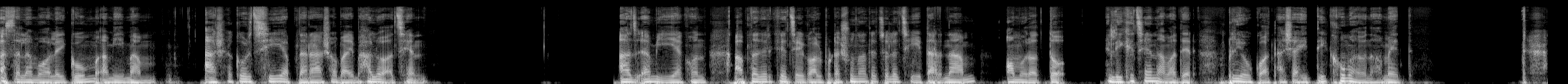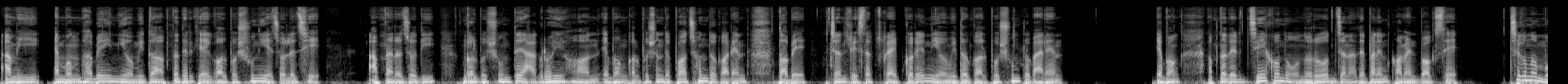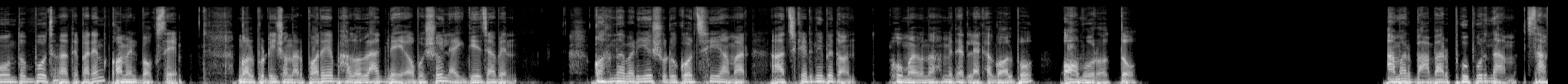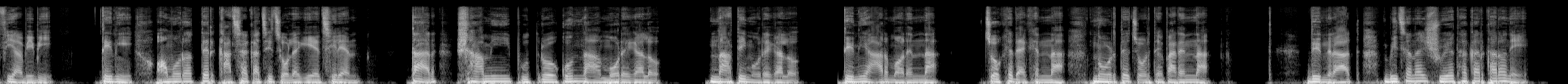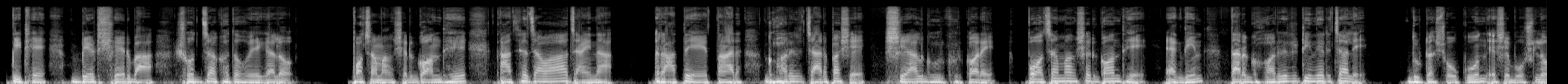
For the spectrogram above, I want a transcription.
আসসালামু আলাইকুম, আমি ইমাম। আশা করছি আপনারা সবাই ভালো আছেন। আজ আমি এখন আপনাদেরকে যে গল্পটা শোনাতে চলেছি, তার নাম অমরত্ব। লিখেছেন আমাদের প্রিয় কথা সাহিত্যিক হুমায়ুন আহমেদ। আমি এমনভাবেই নিয়মিত আপনাদেরকে গল্প শুনিয়ে চলেছি। আপনারা যদি গল্প শুনতে আগ্রহী হন এবং গল্প শুনতে পছন্দ করেন, তবে চ্যানেলটি সাবস্ক্রাইব করে নিয়মিত গল্প শুনতে পারেন। এবং আপনাদের যে কোনো অনুরোধ জানাতে পারেন কমেন্ট বক্সে যে কোনো মন্তব্য জানাতে পারেন কমেন্ট বক্সে গল্পটি শোনার পরে ভালো লাগলে অবশ্যই লাইক দিয়ে যাবেন। কথা না বাড়িয়ে শুরু করছি আমার আজকের নিবেদন, হুমায়ুন আহমেদের লেখা গল্প, অমরত্ব। আমার বাবার ফুপুর নাম সাফিয়া বিবি। তিনি অমরত্বের কাছাকাছি চলে গিয়েছিলেন। তার স্বামী, পুত্র, কন্যা মরে গেল। নাতি মরে গেল। তিনি আর মরেন না। চোখে দেখেন না, নড়তে চড়তে পারেন না। দিনরাত বিছানায় শুয়ে থাকার কারণে পিঠে বেডশের বা শয্যাক্ষত হয়ে গেল। পচা মাংসের গন্ধে কাছে যাওয়া যায় না। রাতে তার ঘরের চারপাশে শেয়াল ঘুরঘুর করে। পচা মাংসের গন্ধে একদিন তার ঘরের টিনের চালে দুটা শকুন এসে বসল।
